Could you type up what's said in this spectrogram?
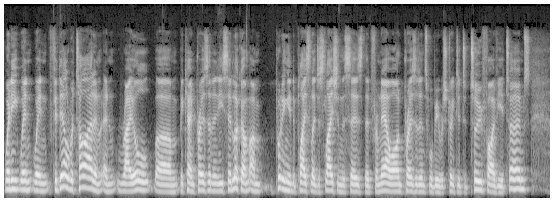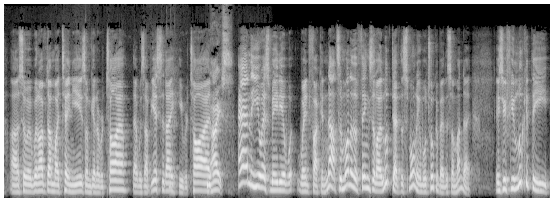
When he when when Fidel retired and, and Raul um, became president, he said, "Look, I'm, I'm putting into place legislation that says that from now on, presidents will be restricted to two five year terms." Uh, so when I've done my 10 years, I'm going to retire. That was up yesterday. He retired. Nice. And the US media w- went fucking nuts. And one of the things that I looked at this morning, and we'll talk about this on Monday, is if you look at the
